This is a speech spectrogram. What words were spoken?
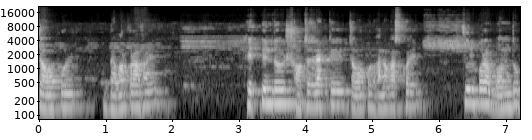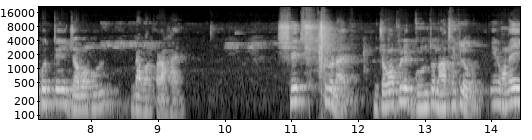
জবা ফুল ব্যবহার করা হয়। হৃৎপিণ্ড সতেজ রাখতে জবা ফুল ভালো কাজ করে। চুল পড়া বন্ধ করতে জবা ফুল ব্যবহার করা হয়। সেই তুলনায় জবা ফুলের গন্ধ না থাকলেও এর অনেক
